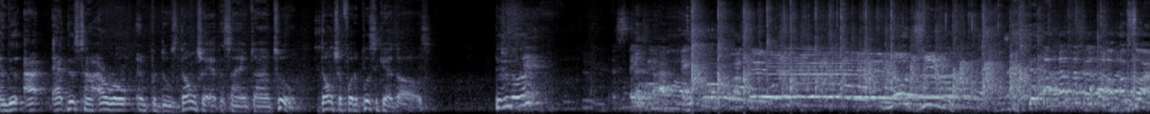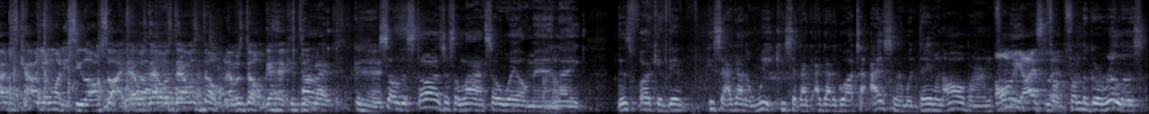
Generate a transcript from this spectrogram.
and thi- I, at this time, I wrote and produced Don't Ya at the same time too. Don't Ya for the Pussycat Dolls. Did you know that? No G. I'm sorry. I'm just counting your money, CeeLo. I'm sorry. That was that was that was dope. That was dope. Go ahead, continue. All right. Go ahead. So the stars just aligned so well, man. Uh-huh. Like this fucking then he said I got a week. He said I, I got to go out to Iceland with Damon Albarn. Only the- Iceland. from, from the Gorillaz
